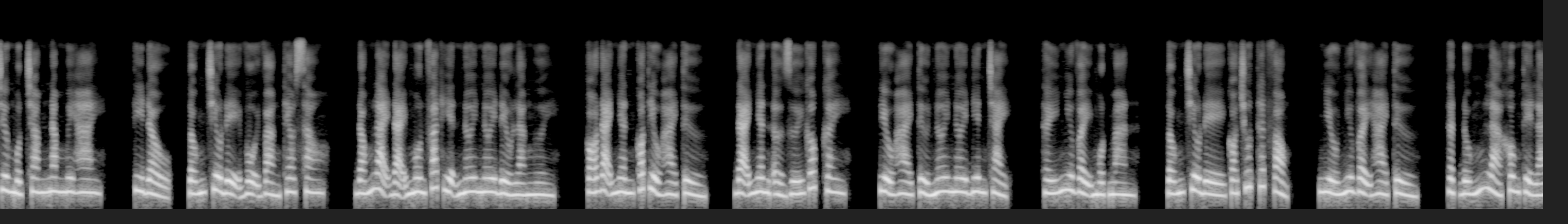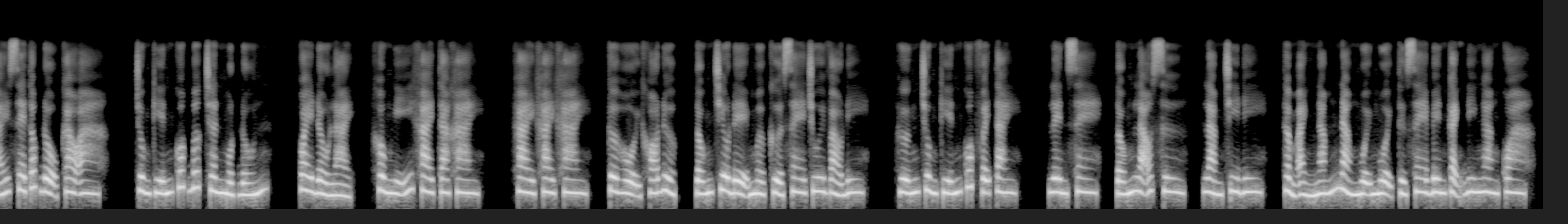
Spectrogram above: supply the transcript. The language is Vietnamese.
chương 152, thi đầu tống chiêu đệ vội vàng theo sau, đóng lại đại môn phát hiện nơi nơi đều là người, có đại nhân có tiểu hài tử, đại nhân ở dưới gốc cây, tiểu hài tử nơi nơi điên chạy, thấy như vậy một màn, tống chiêu đệ có chút thất vọng, nhiều như vậy hài tử, thật đúng là không thể lái xe tốc độ cao a. Trung kiến quốc bước chân một đốn, quay đầu lại, không nghĩ khai ta khai, khai khai khai, cơ hội khó được, tống chiêu đệ mở cửa xe chui vào đi, hướng trung kiến quốc vẫy tay, lên xe, tống lão sư, làm chi đi, thẩm ảnh nắm nàng muội muội từ xe bên cạnh đi ngang qua.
